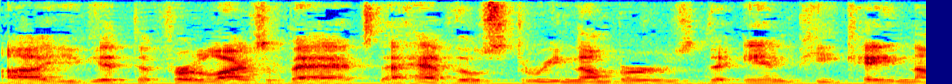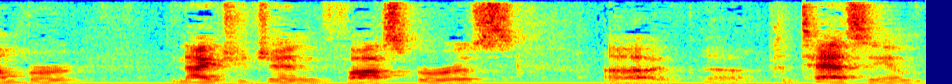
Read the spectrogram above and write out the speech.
uh, you get the fertilizer bags that have those three numbers the NPK number, nitrogen, phosphorus, uh, uh, potassium.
